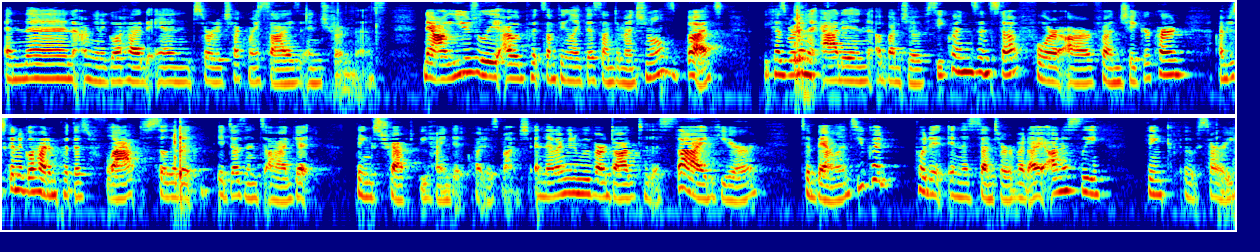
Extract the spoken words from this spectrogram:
And then I'm gonna go ahead and sort of check my size and trim this. Now, usually I would put something like this on dimensionals, but because we're gonna add in a bunch of sequins and stuff for our fun shaker card, I'm just gonna go ahead and put this flat so that it, it doesn't uh, get things trapped behind it quite as much. And then I'm gonna move our dog to the side here to balance. You could put it in the center, but I honestly think, oh, sorry.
